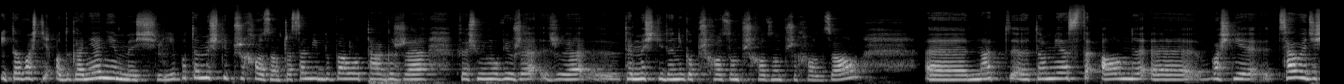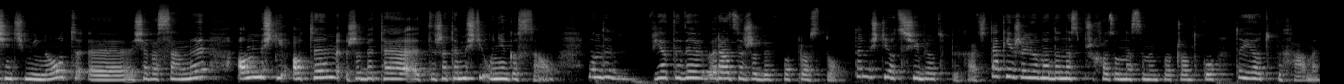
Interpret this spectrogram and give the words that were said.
I to właśnie odganianie myśli, bo te myśli przychodzą. Czasami bywało tak, że ktoś mi mówił, że, że y, te myśli do niego przychodzą, przychodzą, przychodzą. E, Natomiast on e, właśnie całe 10 minut e, siawasany, on myśli o tym, żeby te, że te myśli u niego są. I on, ja wtedy radzę, żeby po prostu te myśli od siebie odpychać. Tak, jeżeli one do nas przychodzą na samym początku, to je odpychamy.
